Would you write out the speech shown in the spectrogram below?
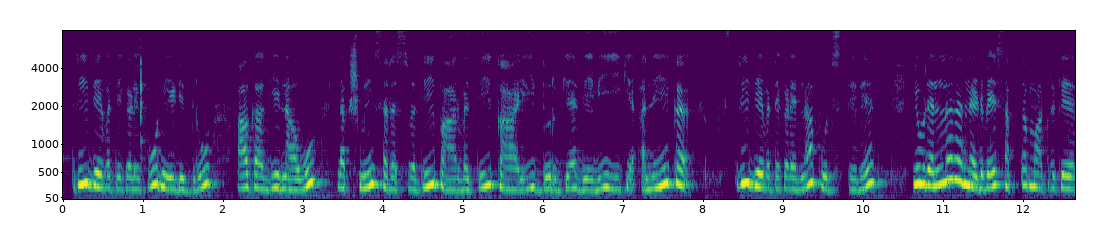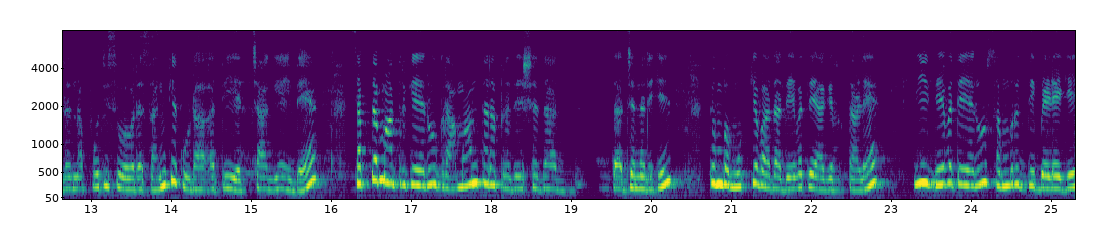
ಸ್ತ್ರೀ ದೇವತೆಗಳಿಗೂ ನೀಡಿದ್ರು. ಹಾಗಾಗಿ ನಾವು ಲಕ್ಷ್ಮೀ, ಸರಸ್ವತಿ, ಪಾರ್ವತಿ, ಕಾಳಿ, ದುರ್ಗೆ, ದೇವಿ ಹೀಗೆ ಅನೇಕ ಸ್ತ್ರೀ ದೇವತೆಗಳನ್ನು ಪೂಜಿಸ್ತೇವೆ. ಇವರೆಲ್ಲರ ನಡುವೆ ಸಪ್ತಮಾತೃಕೆಯರನ್ನು ಪೂಜಿಸುವವರ ಸಂಖ್ಯೆ ಕೂಡ ಅತಿ ಹೆಚ್ಚಾಗಿಯೇ ಇದೆ. ಸಪ್ತಮಾತೃಕೆಯರು ಗ್ರಾಮಾಂತರ ಪ್ರದೇಶದ ಜನರಿಗೆ ತುಂಬ ಮುಖ್ಯವಾದ ದೇವತೆಯಾಗಿರುತ್ತಾಳೆ. ಈ ದೇವತೆಯರು ಸಮೃದ್ಧಿ ಬೆಳೆಗೆ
